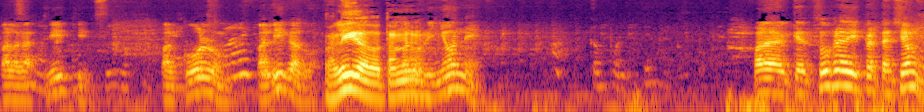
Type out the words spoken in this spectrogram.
para la gastritis, para el colon, para el hígado, Para el hígado para los también. riñones, para el que sufre de hipertensión,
